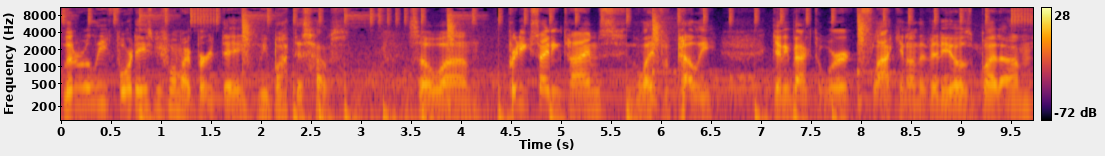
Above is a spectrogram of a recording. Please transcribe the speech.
literally four days before my birthday, we bought this house. So um, pretty exciting times in the life of Pelly, getting back to work, slacking on the videos, but um,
